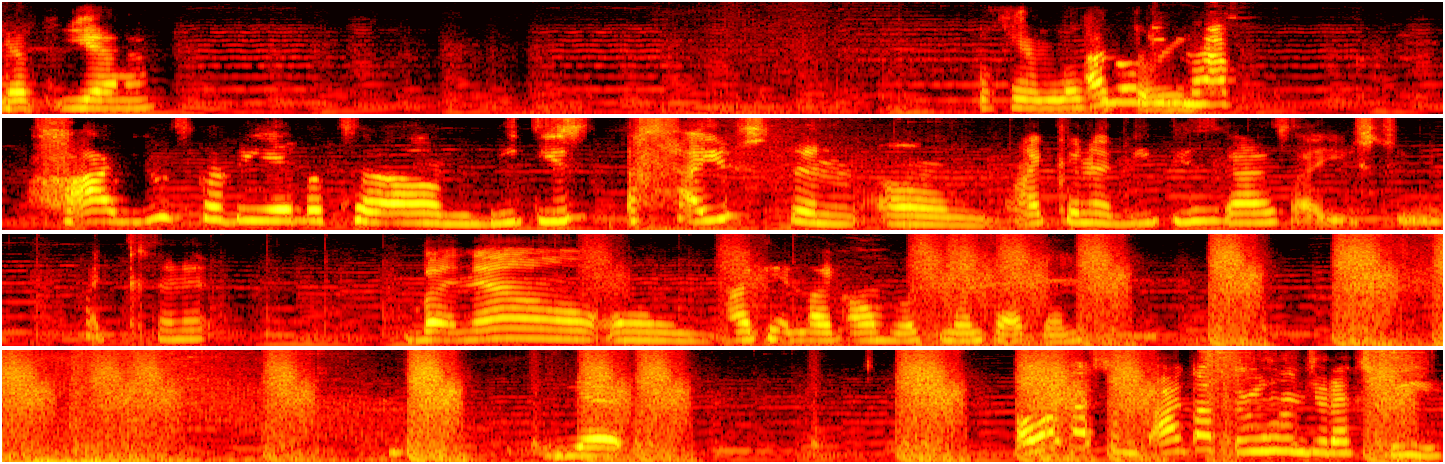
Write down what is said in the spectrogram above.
Yep. Yeah. Okay, I'm level I don't three. even have. I used to be able to um beat these. I used to um I couldn't beat these guys. I used to. I couldn't. But now um I can like almost one tap them. Yep. Oh, I got some. I got 300 XP.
